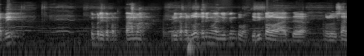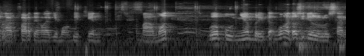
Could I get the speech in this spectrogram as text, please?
Tapi itu berita pertama. Berita kedua tadi ngelanjutin tuh. Jadi kalau ada lulusan Harvard yang lagi mau bikin mamot, gue punya berita. Gue nggak tahu sih dia lulusan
